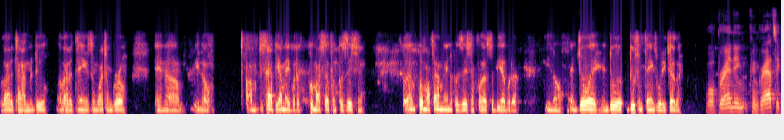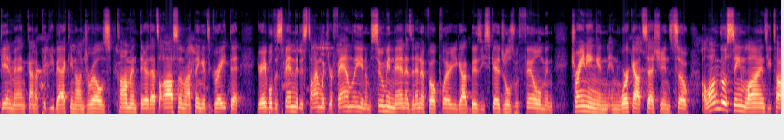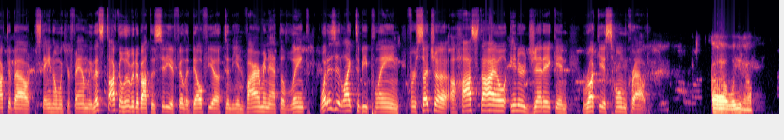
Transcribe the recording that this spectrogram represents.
a lot of time to do a lot of things and watch them grow. And um, you know, I'm just happy I'm able to put myself in position and put my family in a position for us to be able to, you know, enjoy and do do some things with each other. Well, Brandon, congrats again, man. Kind of piggybacking on Jerel's comment there. That's awesome. I think it's great that you're able to spend this time with your family. And I'm assuming, man, as an NFL player, you got busy schedules with film and training and, and workout sessions. So, along those same lines, you talked about staying home with your family. Let's talk a little bit about the city of Philadelphia and the environment at the Linc. What is it like to be playing for such a, a hostile, energetic, and ruckus home crowd? Uh, well, you know,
